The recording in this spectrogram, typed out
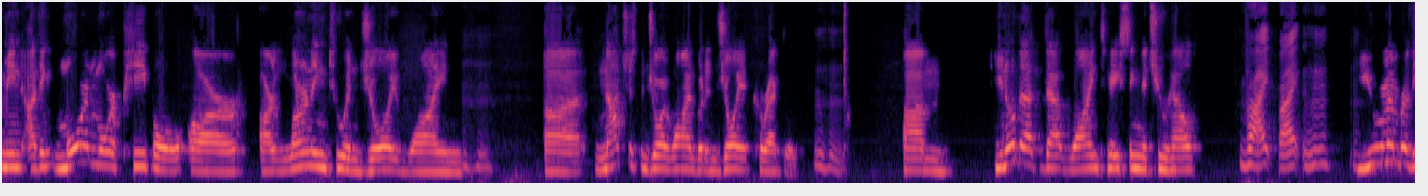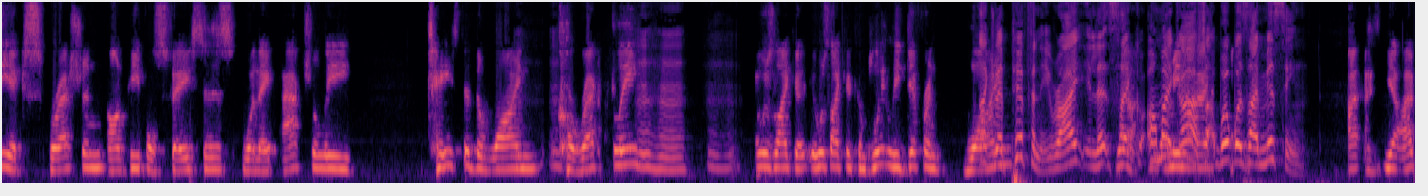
I mean, I think more and more people are are learning to enjoy wine, uh, not just enjoy wine, but enjoy it correctly. Um, you know that that wine tasting that you held. right, right. hmm You remember the expression on people's faces when they actually tasted the wine correctly? It was like a it was like a completely different wine. Like an epiphany, right? It's like, Yeah. oh my I mean, gosh, I- what was I missing? I, yeah, I,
